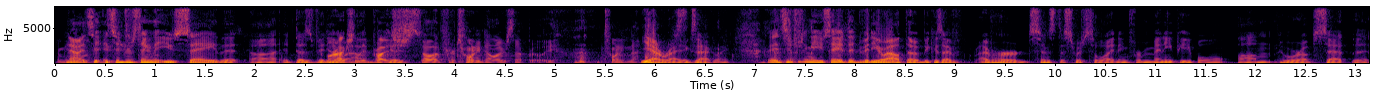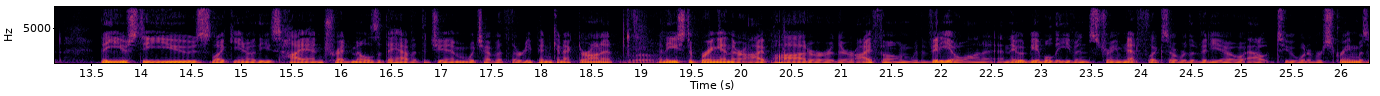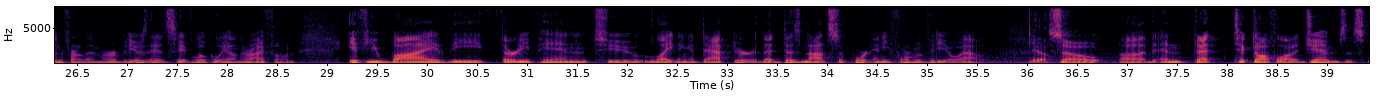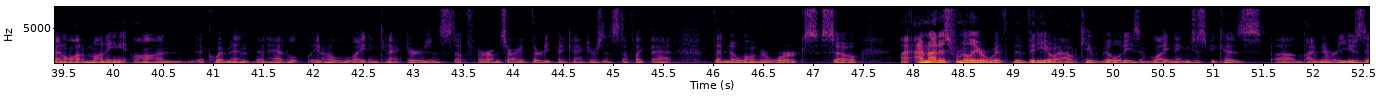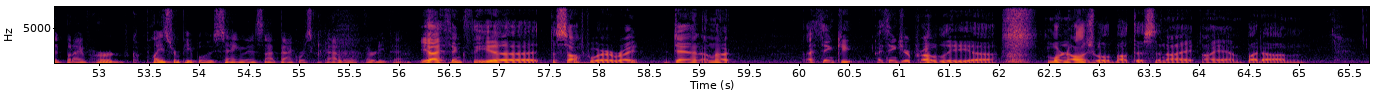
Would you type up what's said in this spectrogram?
I mean, now it's it's interesting that you say that uh, it does video Or actually, they'd probably because- sell it for twenty dollars separately. Twenty nine. Yeah, right, exactly. It's interesting that you say it did video out though, because I've I've heard since the switch to Lightning from many people um, who are upset that they used to use like you know these high end treadmills that they have at the gym, which have a 30 pin connector on it, and they used to bring in their iPod or their iPhone with video on it, and they would be able to even stream Netflix over the video out to whatever screen was in front of them or videos they had saved locally on their iPhone. If you buy the 30 pin to lightning adapter that does not support any form of video out Yeah. so uh, and that ticked off a lot of gyms that spent a lot of money on equipment that had you know lightning connectors and stuff or i'm sorry 30 pin connectors and stuff like that that no longer works so I, i'm not as familiar with the video out capabilities of lightning just because um, i've never used it but i've heard complaints from people who's saying that it's not backwards compatible with 30 pin Yeah, I think the uh, the software, right, Dan? I'm not. I think you. I think you're probably uh, more knowledgeable about this than I, I am. But um,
